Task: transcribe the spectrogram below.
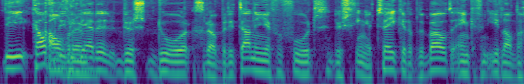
Die kalveren, werden dus door Groot-Brittannië vervoerd. Dus gingen twee keer op de boot. Eén keer van Ierland naar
